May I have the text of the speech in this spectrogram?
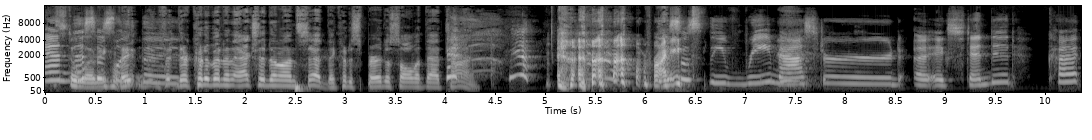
And this loading, is hold They, like the th- there could have been an accident on set. They could have spared us all at that time. right? This is the remastered uh, extended cut,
